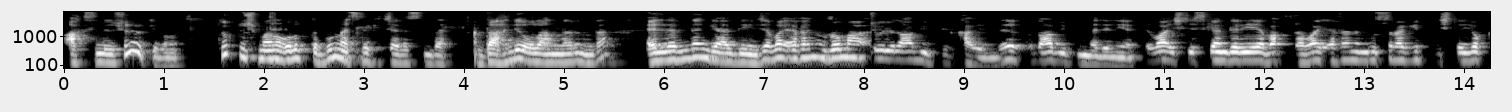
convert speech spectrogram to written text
aksini düşünür ki bunu? Türk düşmanı olup da bu meslek içerisinde dahli olanların da ellerinden geldiğince vay efendim Roma şöyle daha büyük bir kavimdi, daha büyük bir medeniyetti. Vay işte İskenderiye'ye bak da vay efendim Mısır'a git işte yok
